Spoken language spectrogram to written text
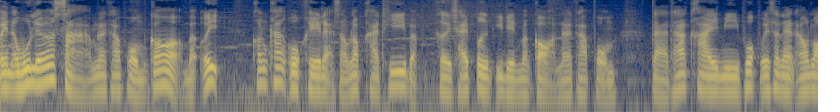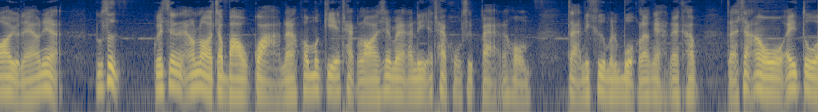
ป็นอาวุธเลเวล 3 นะครับผมก็แบบเอ้ยค่อนข้างโอเคแหละสำหรับใครที่แบบเคยใช้ปืนอีเดนมาก่อนนะครับผม แต่ถ้าใครมีพวกเวสเ e นเอาลออยู่แล้วเนี่ย รู้สึก เวสเ e นเอาลอจะเบากว่านะ เพราะเมื่อกี้ Attack 100ใช่ไหมอันนี้ Attack 68นะผม แต่อันนี่คือมันบวกแล้วไงนะครับ แต่ถ้าเอาไอ้ตัว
